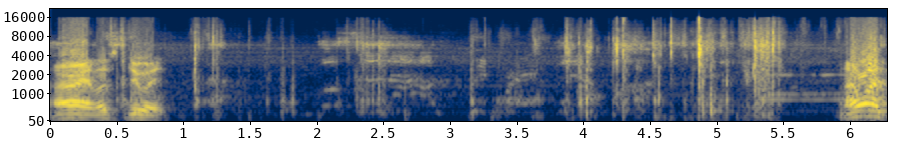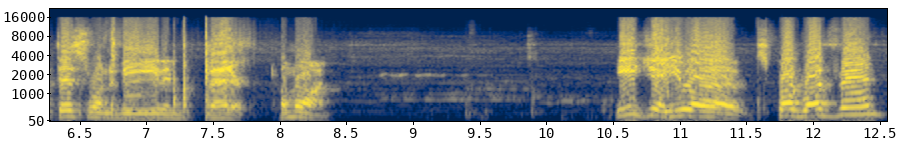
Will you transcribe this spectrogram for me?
All right, let's do it. I want this one to be even better. Come on. EJ, you a Spud Webb fan?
